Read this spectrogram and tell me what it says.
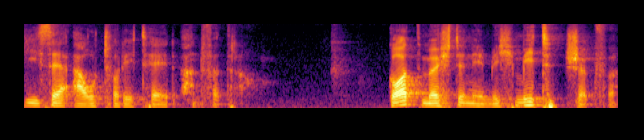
diese Autorität anvertrauen. Gott möchte nämlich Mitschöpfer.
